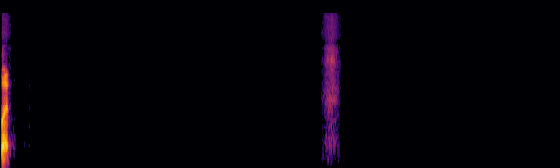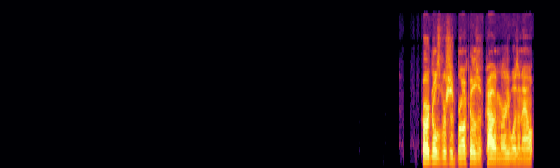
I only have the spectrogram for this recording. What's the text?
but Cardinals versus Broncos. If Kyler Murray wasn't out,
